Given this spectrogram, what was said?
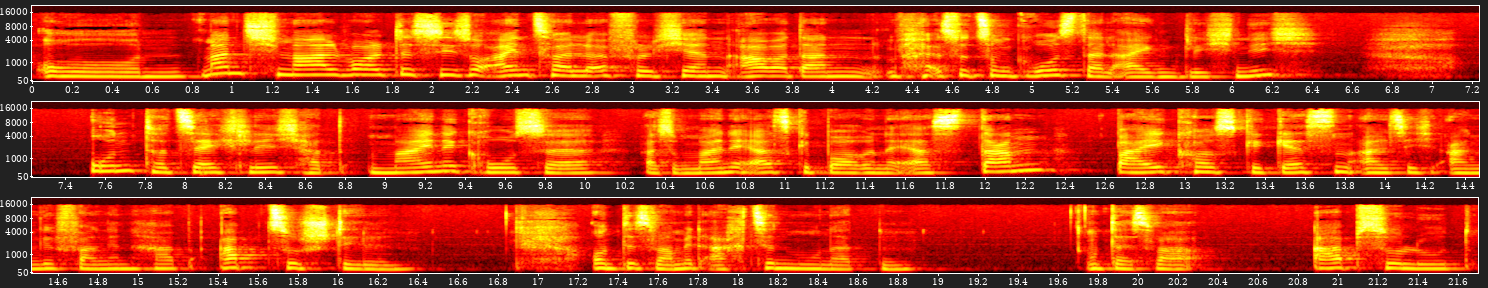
und manchmal wollte sie so ein, zwei Löffelchen, aber dann, also zum Großteil eigentlich nicht. Und tatsächlich hat meine große, also meine Erstgeborene, erst dann Beikost gegessen, als ich angefangen habe abzustillen. Und das war mit 18 Monaten. Und das war absolut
